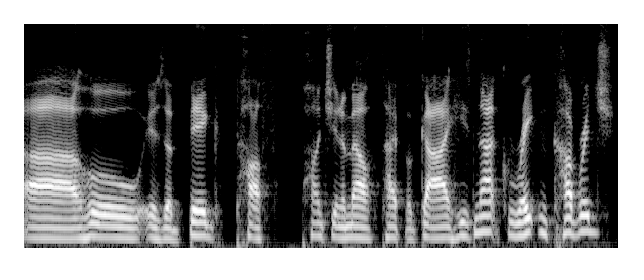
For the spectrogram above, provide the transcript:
uh, who is a big, tough, punch in the mouth type of guy. He's not great in coverage,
